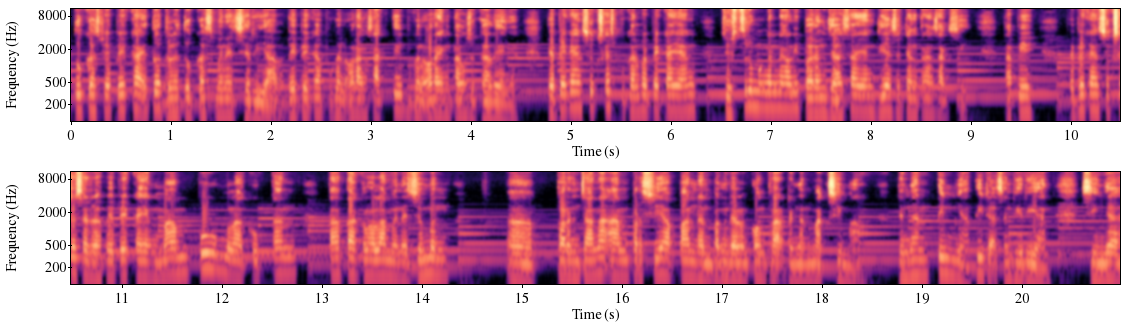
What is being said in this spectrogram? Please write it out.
tugas PPK itu adalah tugas manajerial. PPK bukan orang sakti, bukan orang yang tahu segalanya. PPK yang sukses bukan PPK yang justru mengenali barang jasa yang dia sedang transaksi. Tapi PPK yang sukses adalah PPK yang mampu melakukan tata kelola manajemen, uh, perencanaan, persiapan, dan pengendalian kontrak dengan maksimal dengan timnya, tidak sendirian. Sehingga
